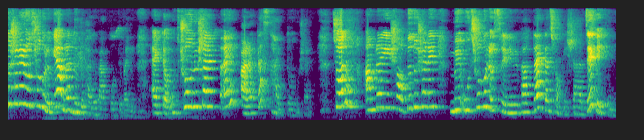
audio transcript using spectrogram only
দূষণের উৎসগুলোকে আমরা দুটো ভাগে ভাগ করতে পারি। একটা উৎস অনুসারে পাই আর একটা স্থায়িত্ব অনুসারে। চলো আমরা এই শব্দ দূষণের উৎসগুলোর শ্রেণি বিভাগটা একটা ছকের সাহায্যে দেখে নিই।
